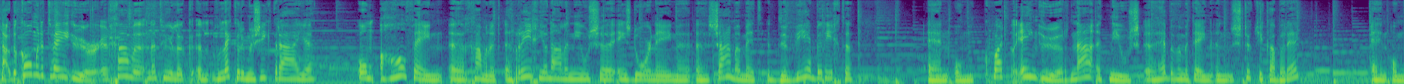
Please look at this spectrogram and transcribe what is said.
Nou, de komende twee uur eh, gaan we natuurlijk lekkere muziek draaien. Om half één uh, gaan we het regionale nieuws eens doornemen. Samen met de weerberichten. En om kwart, één uur na het nieuws hebben we meteen een stukje cabaret. En om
